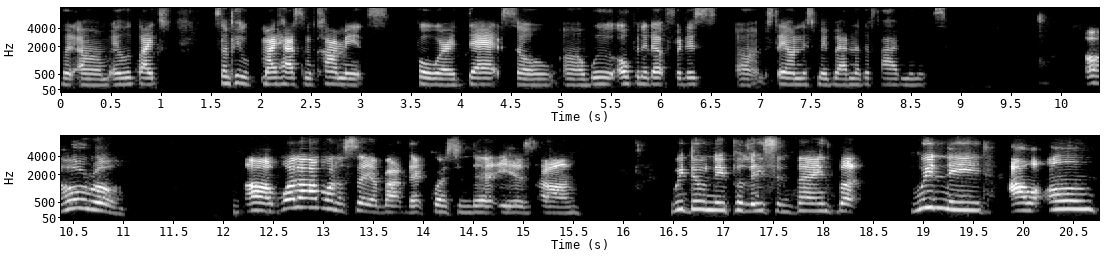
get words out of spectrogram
but um, it looked like some people might have some comments for that. So uh, we'll open it up for this, um, stay on this maybe about another five minutes. Uhuru. Uh, what I want to say about that question there is, um, we do need police and things, but we need our own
